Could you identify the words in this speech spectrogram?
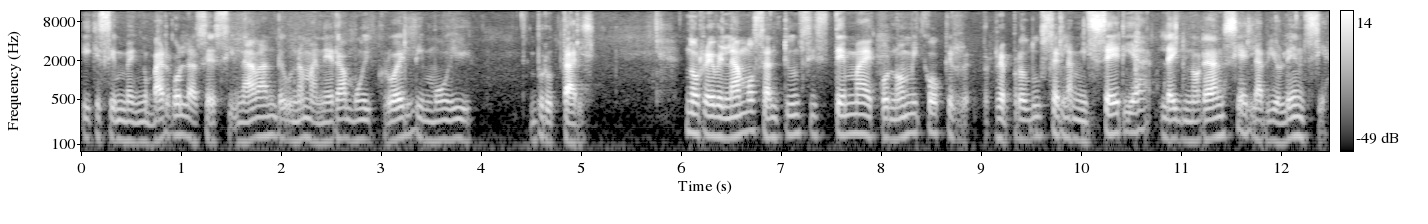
y que sin embargo la asesinaban de una manera muy cruel y muy brutal. Nos revelamos ante un sistema económico que reproduce la miseria, la ignorancia y la violencia.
